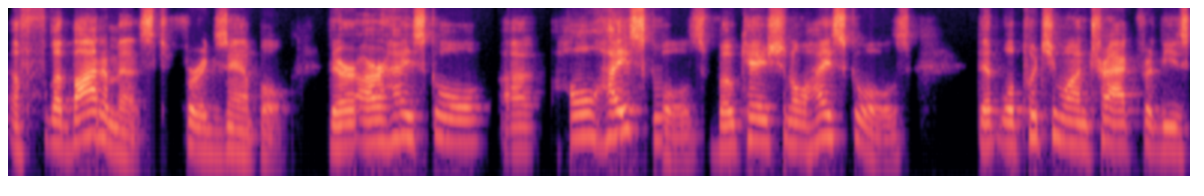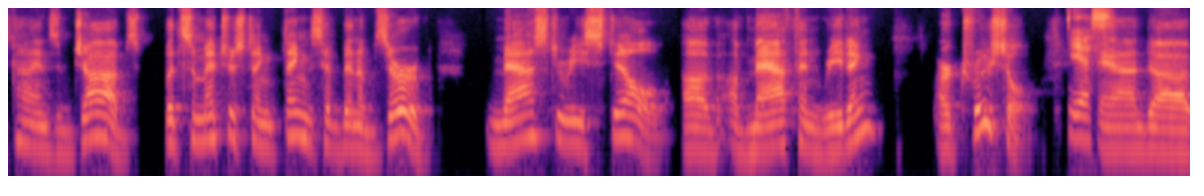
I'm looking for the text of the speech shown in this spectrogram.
a phlebotomist, for example. There are high school, uh, whole high schools, vocational high schools that will put you on track for these kinds of jobs. But some interesting things have been observed. Mastery still of, of math and reading are crucial. yes And uh,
